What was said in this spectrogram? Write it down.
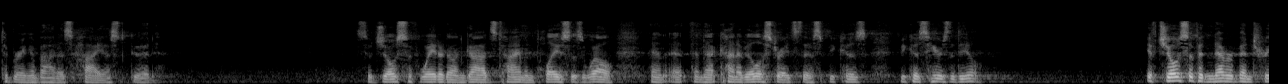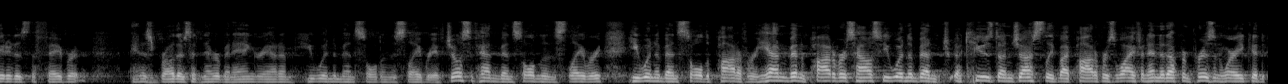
to bring about his highest good. So Joseph waited on God's time and place as well, and, and that kind of illustrates this because, because here's the deal. If Joseph had never been treated as the favorite, and his brothers had never been angry at him, he wouldn't have been sold into slavery. If Joseph hadn't been sold into slavery, he wouldn't have been sold to Potiphar. He hadn't been in Potiphar's house, he wouldn't have been accused unjustly by Potiphar's wife and ended up in prison where he could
